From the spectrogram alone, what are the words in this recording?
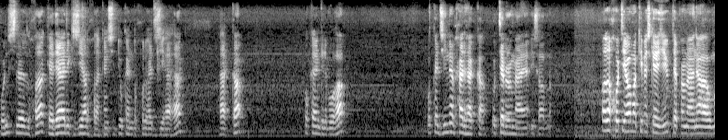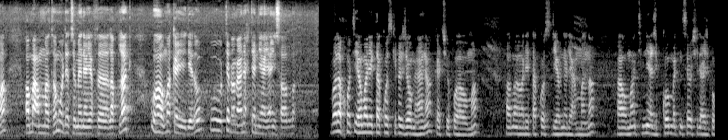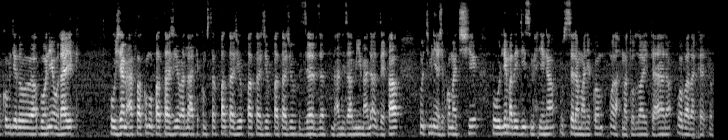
ونفس الأخرى كذلك الجهة الأخرى. كنشدوا كندخلوا هاد الجهة هاك هكا. وكنقلبوها. وكتجينا بحال هكا. وتابعوا معايا إن شاء الله. voilà خوتي هما كيفاش كيجيو؟ تابعوا معنا هما هما عمرتهم ودرتهم هنايا في la plaque وها هما كيديروا وتابعوا معنا حتى النهاية إن شاء الله. voilà خوتي هما les tacos كيفاش جاو معنا كتشوفوا ها هما. هما هما les tacos ديالنا اللي عمرنا ها هما نتمنى يعجبكم ما تنساوش إلى عجبكم ديروا abonner و like وجا عفاكم وبارطاجيو الله يعطيكم الصحة. بارطاجيو بارطاجيو بارطاجيو بزاف بزاف مع لي زامي مع الأصدقاء. ونتمنى يعجبكم هذا الشيء؟ واللي ما يسمح لنا والسلام عليكم ورحمة الله تعالى وبركاته.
